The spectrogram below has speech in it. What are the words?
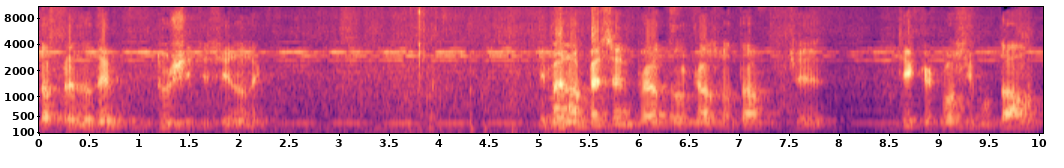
да предадем душите си на него. Има една песен, която казва там, че ти какво си му дал,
